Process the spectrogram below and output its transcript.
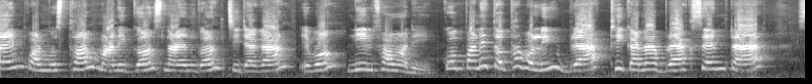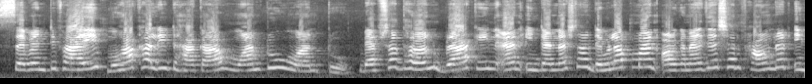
টাইম কর্মস্থল মানিকগঞ্জ, নারায়ণগঞ্জ, চিটাগাং এবং নীলফামারী। কোম্পানির তথ্যাবলী, ব্র্যাক, ঠিকানা, BRAC centre seventy five Mohakhali Dhaka one two one two ব্যবসার ধরন BRAC in an international development organisation founded in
